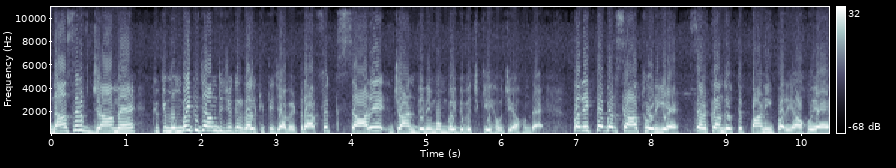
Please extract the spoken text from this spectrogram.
ਨਾ ਸਿਰਫ ਜਾਮ ਹੈ ਕਿਉਂਕਿ ਮੁੰਬਈ ਦੇ ਜਾਮ ਦੀ ਜੇਕਰ ਗੱਲ ਕੀਤੀ ਜਾਵੇ ਟ੍ਰੈਫਿਕ ਸਾਰੇ ਜਾਣਦੇ ਨੇ ਮੁੰਬਈ ਦੇ ਵਿੱਚ ਕਿਹੋ ਜਿਹਾ ਹੁੰਦਾ ਹੈ। ਪਰ ਇੱਕ ਤਾਂ ਬਰਸਾਤ ਹੋ ਰਹੀ ਹੈ ਸੜਕਾਂ ਦੇ ਉੱਤੇ ਪਾਣੀ ਭਰਿਆ ਹੋਇਆ ਹੈ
